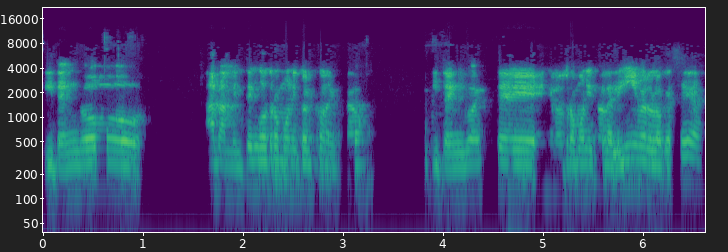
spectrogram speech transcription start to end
y tengo. Ah, también tengo otro monitor conectado. Y tengo este en el otro monitor el email o lo que sea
